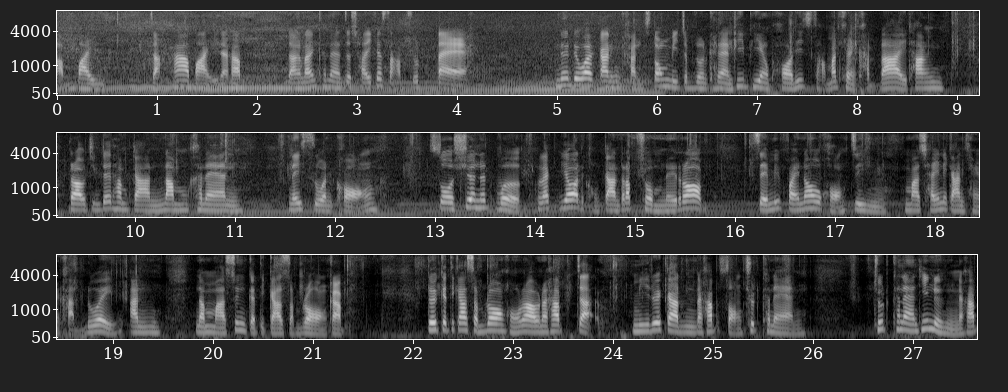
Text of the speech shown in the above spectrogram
3 ใบ จาก 5 ใบนะครับ ดังนั้นคะแนนจะใช้แค่3ชุดแต่ เนื่องด้วยว่าการแข่งขันจะต้องมีจำนวนคะแนนที่เพียงพอที่จะสามารถแข่งขันได้ทางเราจึงได้ทำการนำคะแนนในส่วนของโซเชียลเน็ตเวิร์กและยอดของการรับชมในรอบ semi final ของจริงมาใช้ในการแข่งขันด้วย อันนำมาซึ่งกติกาสำรองครับ โดยกติกาสำรองของเรานะครับจะมีด้วยกันนะครับ2ชุดคะแนน ชุดคะแนนที่1นะครับ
